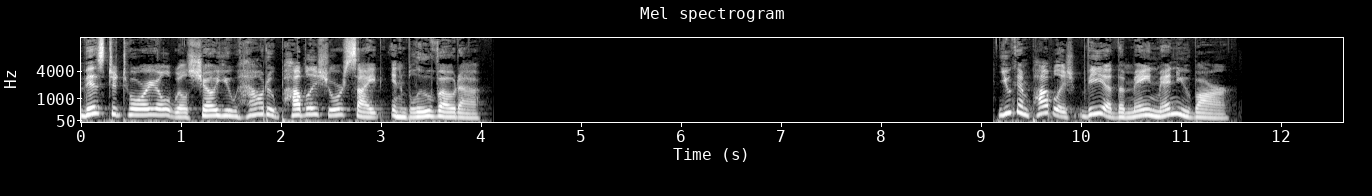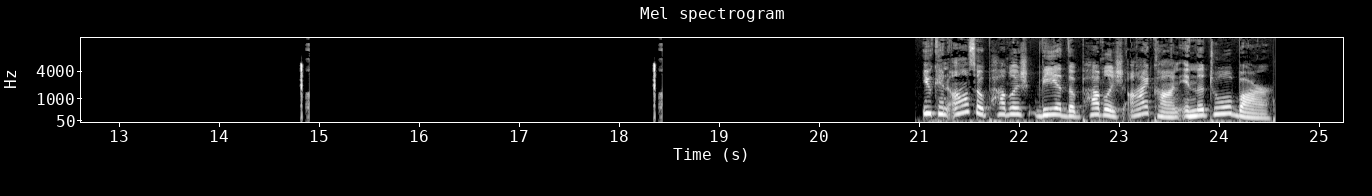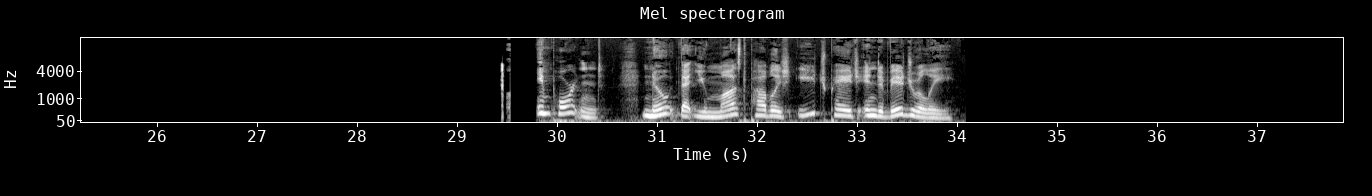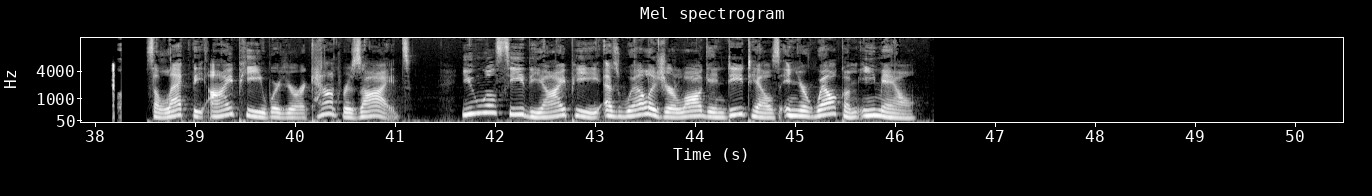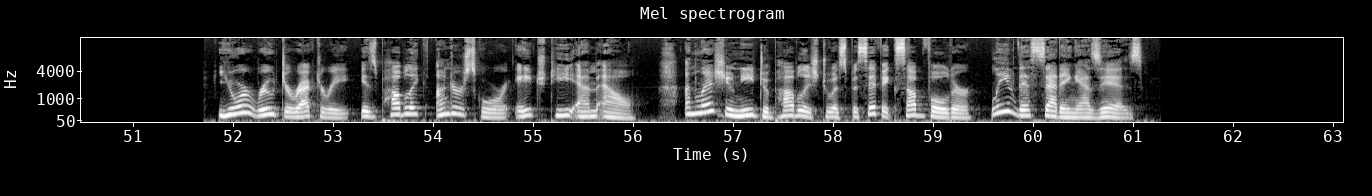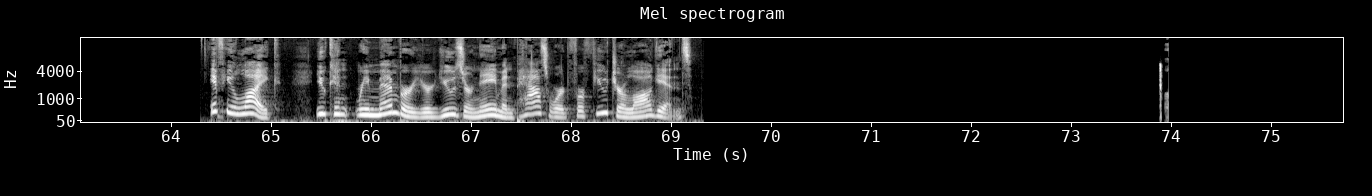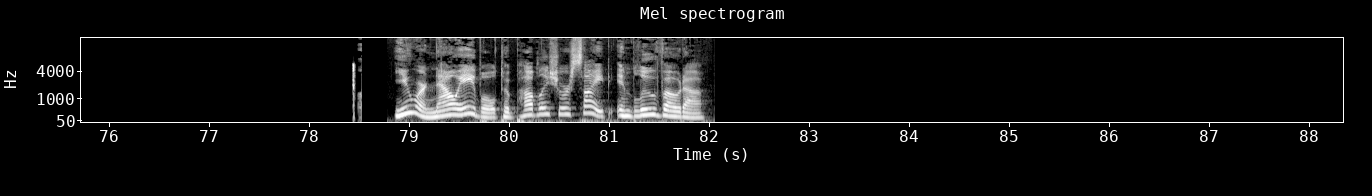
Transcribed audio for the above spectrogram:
This tutorial will show you how to publish your site in BlueVoda. You can publish via the main menu bar. You can also publish via the Publish icon in the toolbar. Important! Note that you must publish each page individually. Select the IP where your account resides. You will see the IP as well as your login details in your welcome email. Your root directory is public underscore HTML. Unless you need to publish to a specific subfolder, leave this setting as is. If you like, you can remember your username and password for future logins. You are now able to publish your site in BlueVoda.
